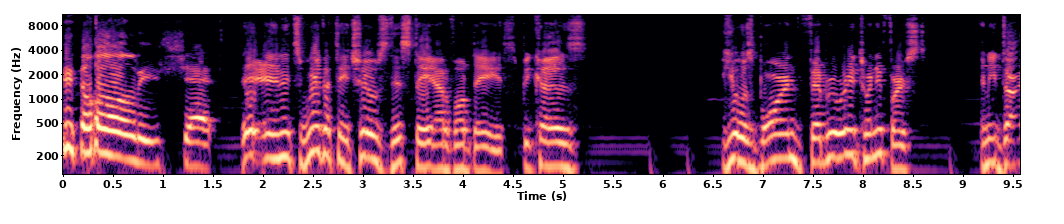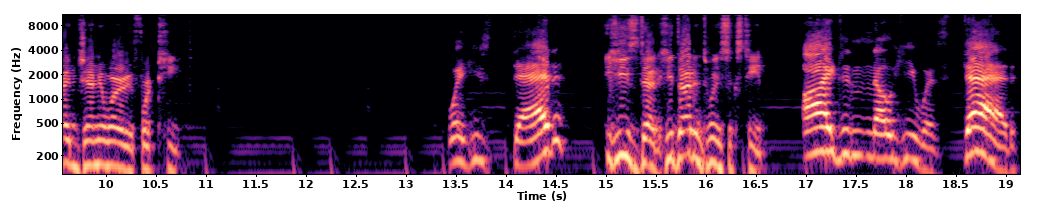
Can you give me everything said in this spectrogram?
Holy shit. It- and it's weird that they chose this day out of all days because he was born February 21st and he died January 14th. Wait, he's dead? He's dead. He died in 2016. I didn't know he was dead.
